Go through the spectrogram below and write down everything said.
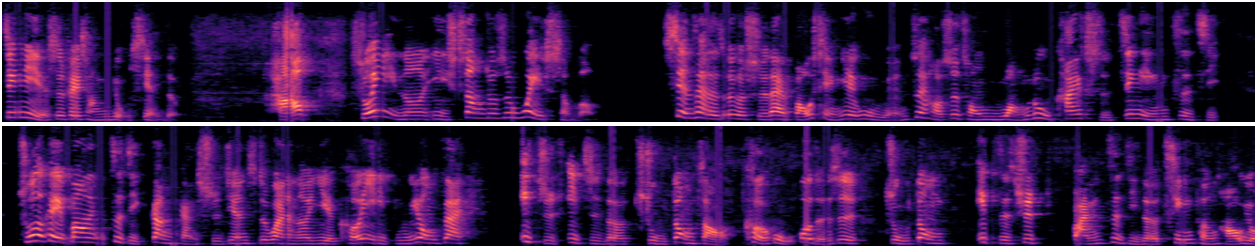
精力也是非常有限的。好，所以呢，以上就是为什么。现在的这个时代，保险业务员最好是从网络开始经营自己，除了可以帮自己杠杆时间之外呢，也可以不用再一直一直的主动找客户，或者是主动一直去烦自己的亲朋好友、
